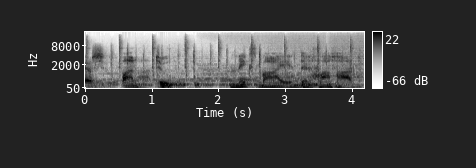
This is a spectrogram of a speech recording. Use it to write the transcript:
Part 2. Mixed by The Lahar.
